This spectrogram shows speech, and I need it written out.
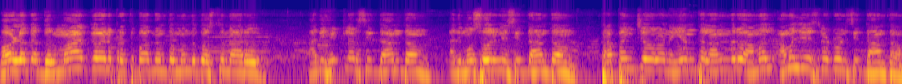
వాళ్ళ యొక్క దుర్మార్గమైన ప్రతిపాదనతో ముందుకు వస్తున్నారు అది హిట్లర్ సిద్ధాంతం అది ముసోలిని సిద్ధాంతం ప్రపంచంలో నియంతలందరూ అమలు అమలు చేసినటువంటి సిద్ధాంతం.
